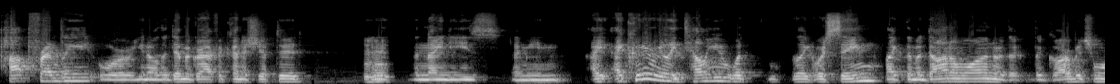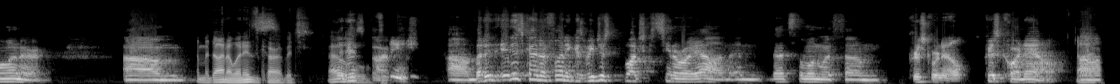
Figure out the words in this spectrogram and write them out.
pop friendly, or you know, the demographic kind of shifted. Mhm. in the 90s i mean I, I couldn't really tell you what like or sing like the madonna one or the, the garbage one or um The Madonna one is garbage. Oh, it is garbage um but it, it is kind of funny because we just watched casino royale and, and that's the one with um Chris Cornell. chris cornell Oh, um,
